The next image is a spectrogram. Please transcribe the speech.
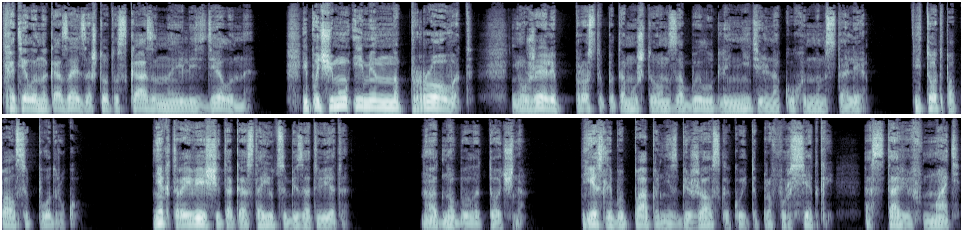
Хотела наказать за что-то сказанное или сделанное? И почему именно провод — Неужели просто потому, что он забыл удлинитель на кухонном столе, и тот попался под руку? Некоторые вещи так и остаются без ответа. Но одно было точно. Если бы папа не сбежал с какой-то профурсеткой, оставив мать,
